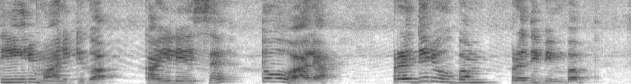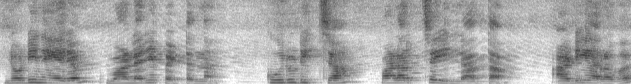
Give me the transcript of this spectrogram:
തീരുമാനിക്കുക. കൈലേസ് തൂവാല. പ്രതിരൂപം പ്രതിബിംബം. നൊടിനേരം വളരെ പെട്ടെന്ന്. കുരുടിച്ച വളർച്ചയില്ലാത്ത. അടിയറവ്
